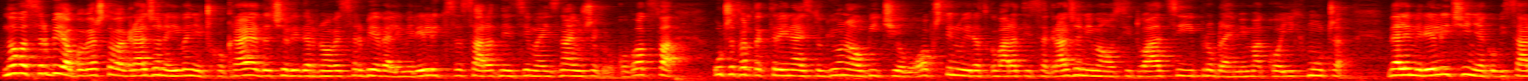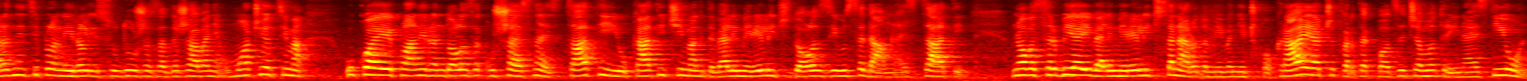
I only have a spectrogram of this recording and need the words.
Nova Srbija obaveštava građane Ivanjičkog kraja da će lider Nove Srbije Velimir Ilić sa saradnicima iz najužeg rukovodstva u četvrtak 13. juna obići ovu opštinu i razgovarati sa građanima o situaciji i problemima koji ih muče. Velimir Ilić i njegovi saradnici planirali su duža zadržavanja u Močiocima, u koje je planiran dolazak u 16 sati i u Katićima, gde Velimir Ilić dolazi u 17 sati. Nova Srbija i Velimir Ilić sa narodom Ivanjičkog kraja, četvrtak podsjećamo 13. jun.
